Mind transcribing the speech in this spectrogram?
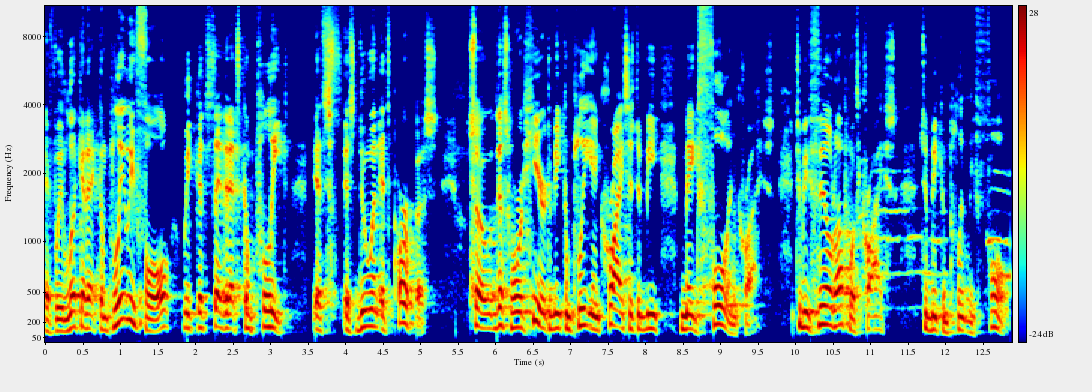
if we look at it completely full, we could say that it's complete. It's, it's doing its purpose. So, this word here, to be complete in Christ, is to be made full in Christ, to be filled up with Christ, to be completely full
